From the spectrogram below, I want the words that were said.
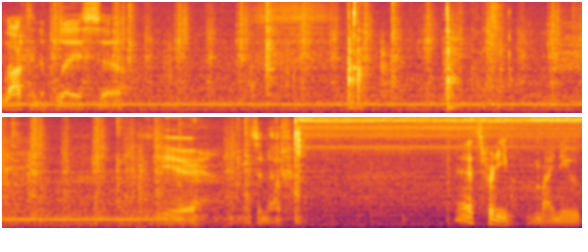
locked into place, so. Here, that's enough. That's pretty minute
